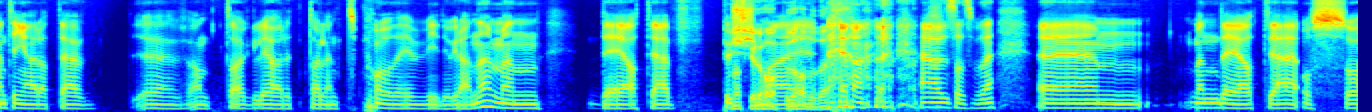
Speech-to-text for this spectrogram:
En ting er at jeg eh, antagelig har et talent på de videogreiene, men det at jeg pusher meg Man skulle håpe du hadde det. ja, jeg satser på det. Um, men det at jeg også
